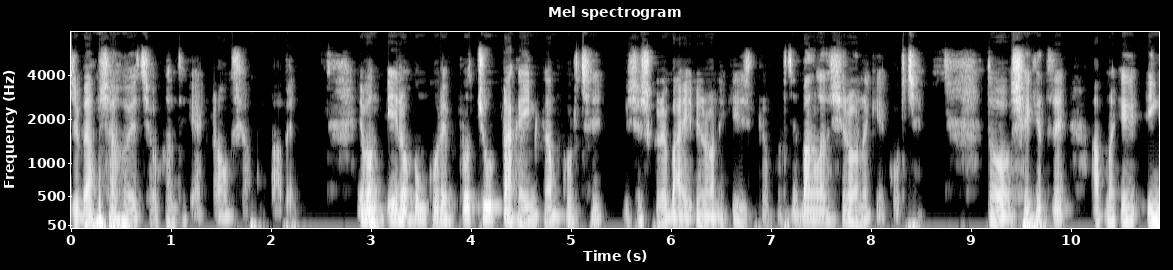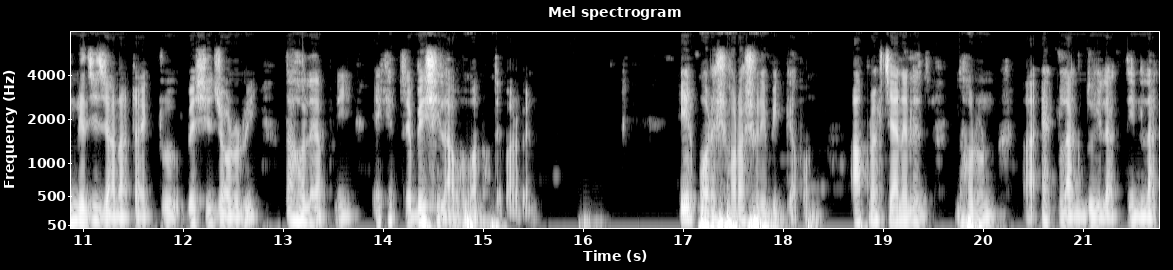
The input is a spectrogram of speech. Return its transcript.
যে ব্যবসা হয়েছে, ওখান থেকে একটা অংশ আপনি পাবেন। এবং এরকম করে প্রচুর টাকা ইনকাম করছে, বিশেষ করে বাইরের অনেকে ইনকাম করছে, বাংলাদেশের অনেকে করছে। তো সেক্ষেত্রে আপনাকে ইংরেজি জানাটা একটু বেশি জরুরি, তাহলে আপনি এক্ষেত্রে বেশি লাভবান হতে পারবেন। এরপরে সরাসরি বিজ্ঞাপন। আপনার চ্যানেলে ধরুন এক লাখ, দুই লাখ, তিন লাখ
